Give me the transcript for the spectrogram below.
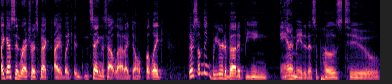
I guess in retrospect, I like in saying this out loud. I don't, but like, there's something weird about it being animated as opposed to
